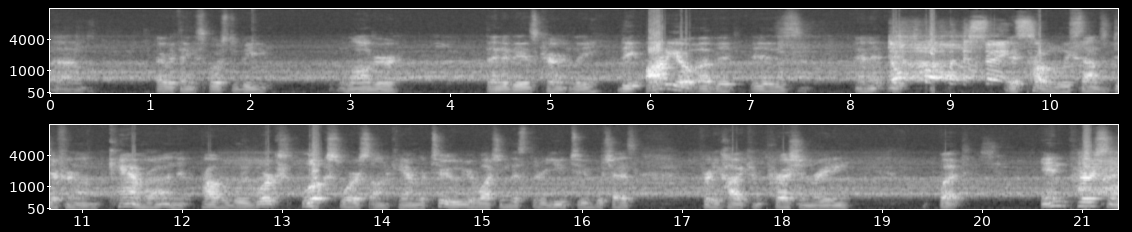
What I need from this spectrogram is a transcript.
Um, everything's supposed to be longer than it is currently. The audio of it is, and it, it, it, probably sounds different on camera, and it probably works looks worse on camera too. You're watching this through YouTube, which has pretty high compression rating. But in person,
